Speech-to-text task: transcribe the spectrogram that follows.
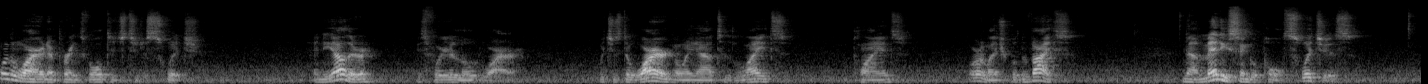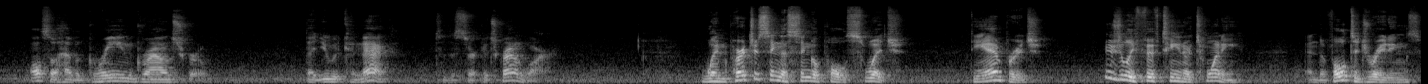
or the wire that brings voltage to the switch. And the other is for your load wire, which is the wire going out to the lights, appliance, or electrical device. Now many single pole switches also have a green ground screw that you would connect to the circuit's ground wire. When purchasing a single pole switch, the amperage, usually 15 or 20, and the voltage ratings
